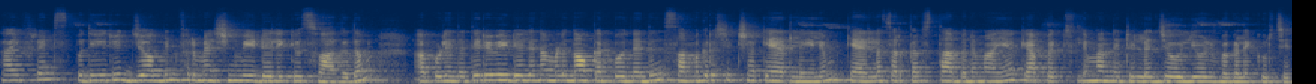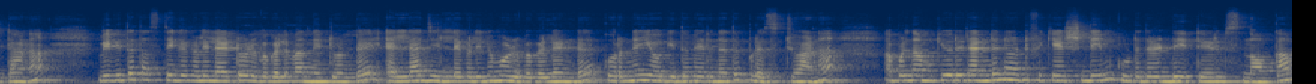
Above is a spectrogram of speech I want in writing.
ഹായ് ഫ്രണ്ട്സ് പുതിയൊരു ജോബ് ഇൻഫർമേഷൻ വീഡിയോയിലേക്ക് സ്വാഗതം. അപ്പോൾ ഇന്നത്തെ ഒരു വീഡിയോയിൽ നമ്മൾ നോക്കാൻ പോകുന്നത് സമഗ്ര ശിക്ഷ കേരളയിലും കേരള സർക്കാർ സ്ഥാപനമായ ക്യാപെക്സിലും വന്നിട്ടുള്ള ജോലി ഒഴിവുകളെ കുറിച്ചിട്ടാണ്. വിവിധ തസ്തികകളിലായിട്ട് ഒഴിവുകൾ വന്നിട്ടുണ്ട്. എല്ലാ ജില്ലകളിലും ഒഴിവുകളുണ്ട്. കുറഞ്ഞ യോഗ്യത വരുന്നത് പ്ലസ് ടു ആണ്. അപ്പോൾ നമുക്ക് ഒരു രണ്ട് നോട്ടിഫിക്കേഷന്റെയും കൂടുതൽ ഡീറ്റെയിൽസ് നോക്കാം.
